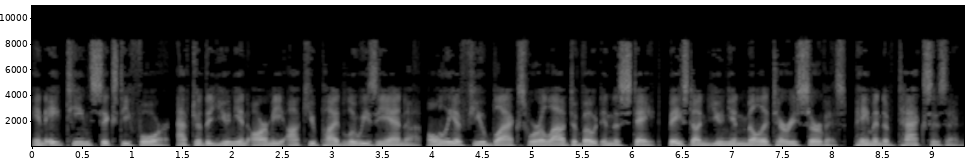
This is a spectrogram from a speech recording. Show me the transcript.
In 1864, after the Union Army occupied Louisiana, only a few blacks were allowed to vote in the state, based on Union military service, payment of taxes and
